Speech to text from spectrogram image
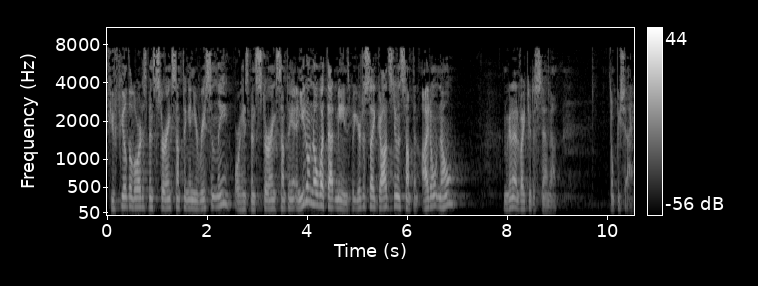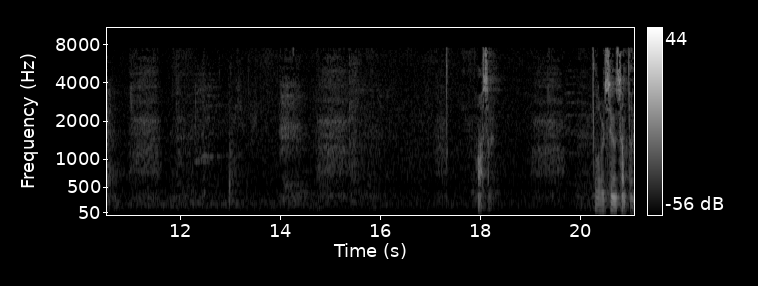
If you feel the Lord has been stirring something in you recently, or He's been stirring something, and you don't know what that means, but you're just like, God's doing something. I don't know. I'm going to invite you to stand up. Don't be shy. Awesome. The Lord's doing something.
